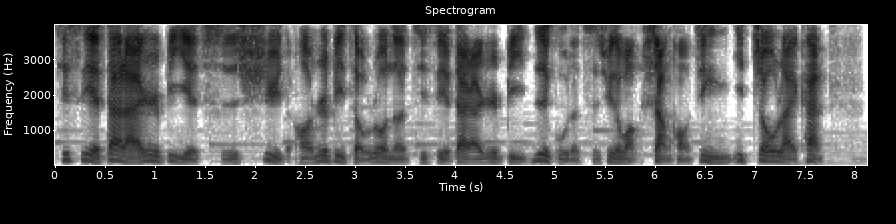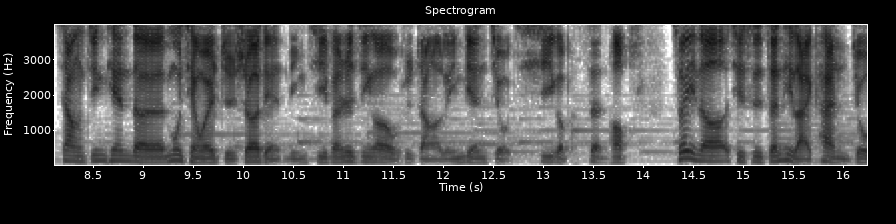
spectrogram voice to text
其实也带来日币也持续的哈，日币走弱呢，其实也带来日币日股的持续的往上哈，近一周来看。像今天的目前为止十二点零七分，日经二五是涨了零点九七个 percent 哈，所以呢，其实整体来看就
